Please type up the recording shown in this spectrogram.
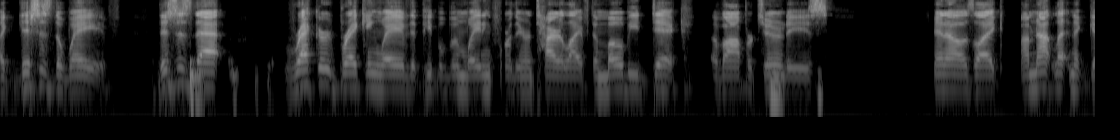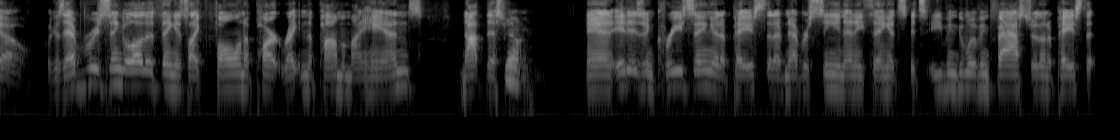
Like this is the wave. This is that record breaking wave that people have been waiting for their entire life, the Moby Dick of opportunities. And I was like, I'm not letting it go because every single other thing is like falling apart right in the palm of my hands. Not this Yeah. one. And it is increasing at a pace that I've never seen anything. It's it's even moving faster than a pace that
